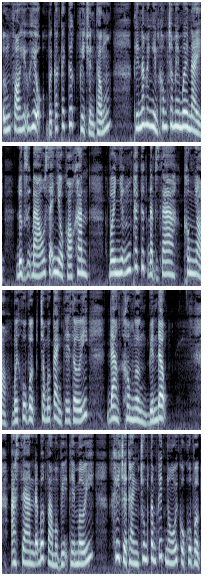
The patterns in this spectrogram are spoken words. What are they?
ứng phó hữu hiệu với các thách thức phi truyền thống, thì năm 2020 này được dự báo sẽ nhiều khó khăn với những thách thức đặt ra không nhỏ với khu vực trong bối cảnh thế giới đang không ngừng biến động. ASEAN đã bước vào một vị thế mới khi trở thành trung tâm kết nối của khu vực,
